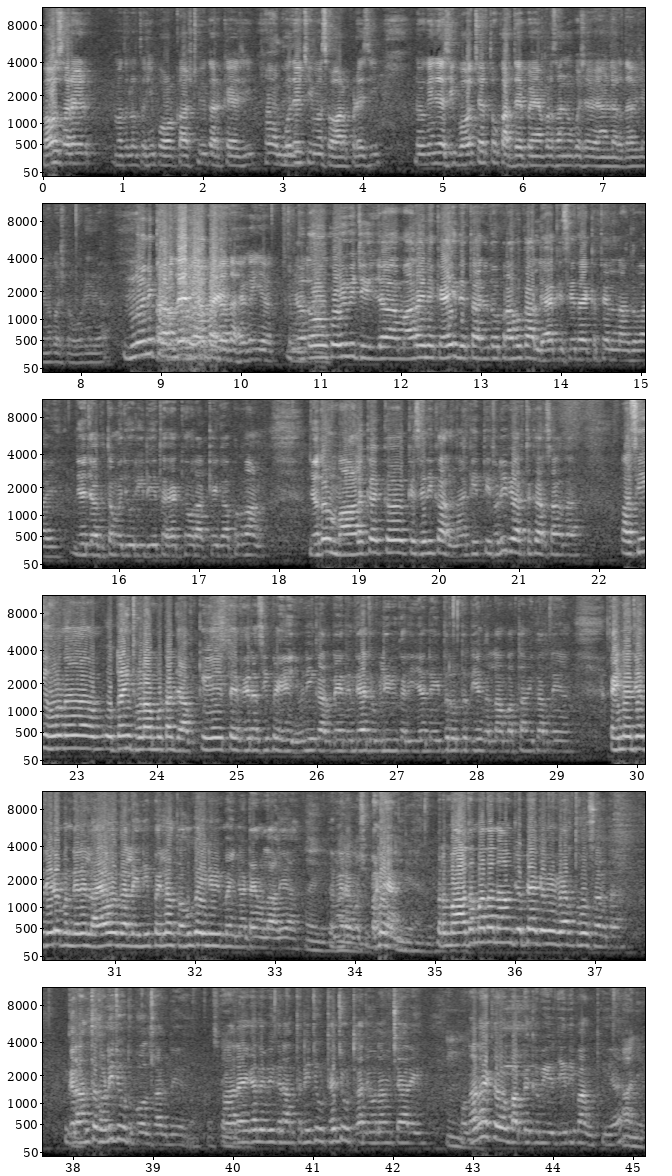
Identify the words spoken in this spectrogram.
ਬਹੁਤ ਸਾਰੇ ਮਤਲਬ ਤੁਸੀਂ ਪੋਡਕਾਸਟ ਵੀ ਕਰਕੇ ਆਏ ਸੀ ਹਾਂਜੀ। ਉਹਦੇ ਵਿੱਚ ਹੀ ਮੈਂ ਸਵਾਲ ਪੜੇ ਸੀ। ਲੋਕ ਕਹਿੰਦੇ ਅਸੀਂ ਬਹੁਤ ਚਿਰ ਤੋਂ ਕਰਦੇ ਪਏ ਆ ਪਰ ਸਾਨੂੰ ਕੁਝ ਐਂ ਲੱਗਦਾ ਵੀ ਜਿਵੇਂ ਕੁਝ ਹੋ ਨਹੀਂ ਰਿਹਾ। ਨਹੀਂ ਨਹੀਂ ਕਰਦੇ ਨਹੀਂ ਆ ਭਾਈ। ਤਾਂ ਹੈਗਾ ਹੀ ਆ। ਜਦੋਂ ਕੋਈ ਵੀ ਚੀਜ਼ ਆ ਮਹਾਰਾਜ ਨੇ ਕਹਿ ਹੀ ਦਿੱਤਾ ਜਦੋਂ ਪ੍ਰਭੂ ਘਰ ਲਿਆ ਕਿਸੇ ਦਾ ਇੱਕ ਤਿਲ ਨਾ ਗਵਾਏ ਜੇ ਜਗਤ ਮਜੂਰੀ ਦੀ ਹੈ ਕਿਉਂ ਰੱਖੇਗਾ ਭਗਵਾਨ? ਜਦੋਂ ਮਾਲਕ ਇੱਕ ਕਿਸੇ ਦੀ ਘਾਲ ਨਾ ਕੀਤੀ ਥੋੜੀ ਵਿਅਰਥ ਕਰ ਸਕਦਾ। ਅਸੀਂ ਹੁਣ ਉਦਾਂ ਹੀ ਥੋੜਾ ਮੋਟਾ ਜਪ ਕੇ ਤੇ ਫਿਰ ਅਸੀਂ ਪਰਹੇਜ ਵੀ ਨਹੀਂ ਕਰਦੇ ਨਿੰਦਿਆ ਚੁਗਲੀ ਵੀ ਕਰੀ ਜਾਂਦੇ ਇੱਧਰ ਉੱਧਰ ਦੀਆਂ ਗੱਲਾਂ ਬਾਤਾਂ ਵੀ ਕਰਦੇ ਆ ਇੰਨਾ ਚਿਰ ਜਿਹੜੇ ਬੰਦੇ ਨੇ ਲਾਇਆ ਉਹ ਗੱਲ ਇੰਨੀ ਪਹਿਲਾਂ ਕਹੂਗਾ ਹੀ ਨਹੀਂ ਵੀ ਮੈਂ ਇੰਨਾ ਟਾਈਮ ਲਾ ਲਿਆ ਹਾਂਜੀ, ਤੇ ਮੇਰਾ ਕੁਝ ਹਾਂਜੀ, ਬਣਿਆ ਹਾਂਜੀ, ਨਹੀਂ। ਪਰਮਾਤਮਾ ਦਾ ਨਾਮ ਜਪਿਆ ਕਿਵੇਂ ਵਿਅਰਥ ਹੋ ਸਕਦਾ? ਗ੍ਰੰਥ ਥੋੜੀ ਝੂਠ ਬੋਲ ਸਕਦੇ ਆ। ਸਹੀ। ਸਾਰੇ ਕਹਿੰਦੇ ਵੀ ਗ੍ਰੰਥ ਨਹੀਂ ਝੂਠੇ ਝੂਠਾ ਜੋ ਨਾ ਵਿਚਾਰੇ। ਹੂੰ। ਉਹਨਾਂ ਦਾ ਇੱਕ ਬਾਬੇ ਕਬੀਰ ਜੀ ਦੀ ਭਗਤੀ ਹੈ। ਹਾਂਜੀ।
